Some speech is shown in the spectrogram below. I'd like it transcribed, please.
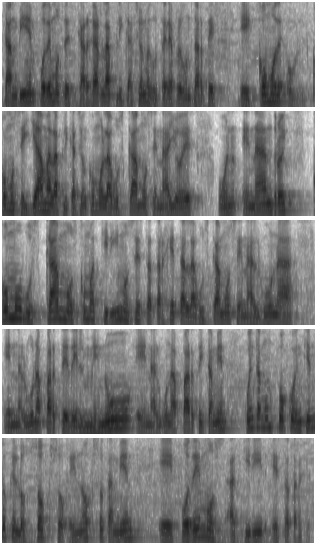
también podemos descargar la aplicación. Me gustaría preguntarte eh, cómo, cómo se llama la aplicación, cómo la buscamos en iOS o en, Android. ¿Cómo buscamos, cómo adquirimos esta tarjeta? ¿La buscamos en alguna, en alguna parte del menú, en alguna parte? Y también cuéntame un poco, entiendo que los OXO, en OXO también eh, podemos adquirir esta tarjeta.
